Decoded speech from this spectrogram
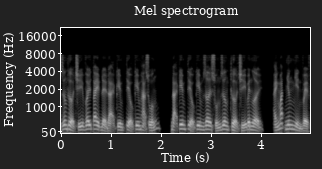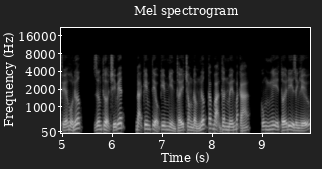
dương thừa chí vây tay để đại kim tiểu kim hạ xuống, đại kim tiểu kim rơi xuống dương thừa chí bên người, ánh mắt nhưng nhìn về phía hồ nước. Dương thừa chí biết, đại kim tiểu kim nhìn thấy trong đầm nước các bạn thân mến bắt cá, cũng nghĩ tới đi dính hữu.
